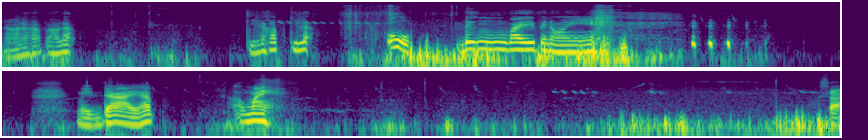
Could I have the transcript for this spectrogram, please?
เอาแล้วครับเอาแล้วกินแล้วครับกินแล้วโอ้ดึงไวไปหน่อย ไม่ได้ครับ เอาไหมสระ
